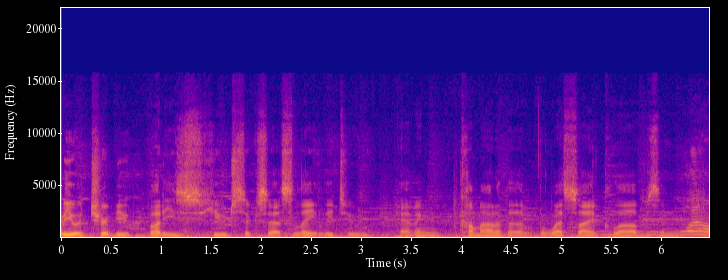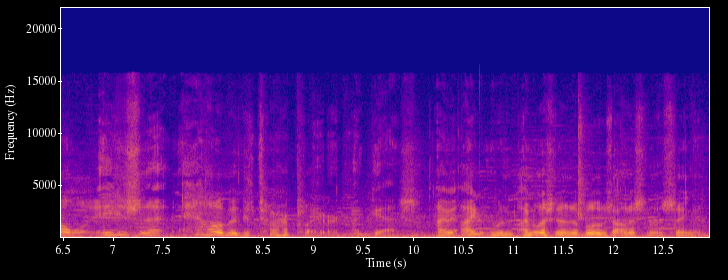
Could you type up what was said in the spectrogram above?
do you attribute Buddy's huge success lately to having come out of the, the West Side clubs and Well, he's a hell of a guitar player, I guess. I, I, when I'm listening to blues, I listen to singing.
